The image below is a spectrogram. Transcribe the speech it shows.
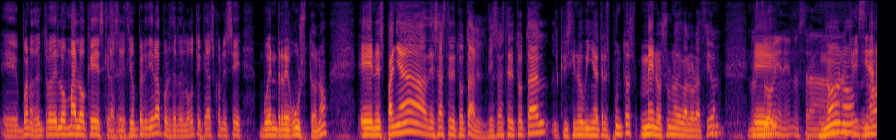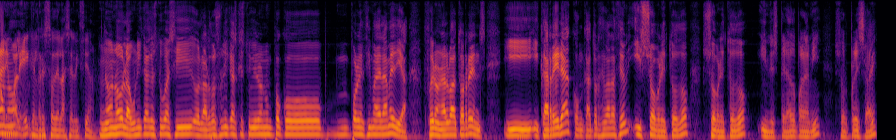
eh, bueno, dentro de lo malo que es que la selección perdiera, pues desde luego te quedas con ese buen regusto, ¿no? En España, desastre total, desastre total. El Cristino Viña, tres puntos, menos uno de valoración. No estuvo Eh, bien, ¿eh? Nuestra no, no, Cristina, no, al no. igual eh, que el resto de la selección. No, no, la única que estuvo así, o las dos únicas que estuvieron un poco por encima de la media, fueron Alba Torrens y, y Carrera, con 14 de valoración, y sobre todo, sobre todo, inesperado para mí, sorpresa, ¿eh?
